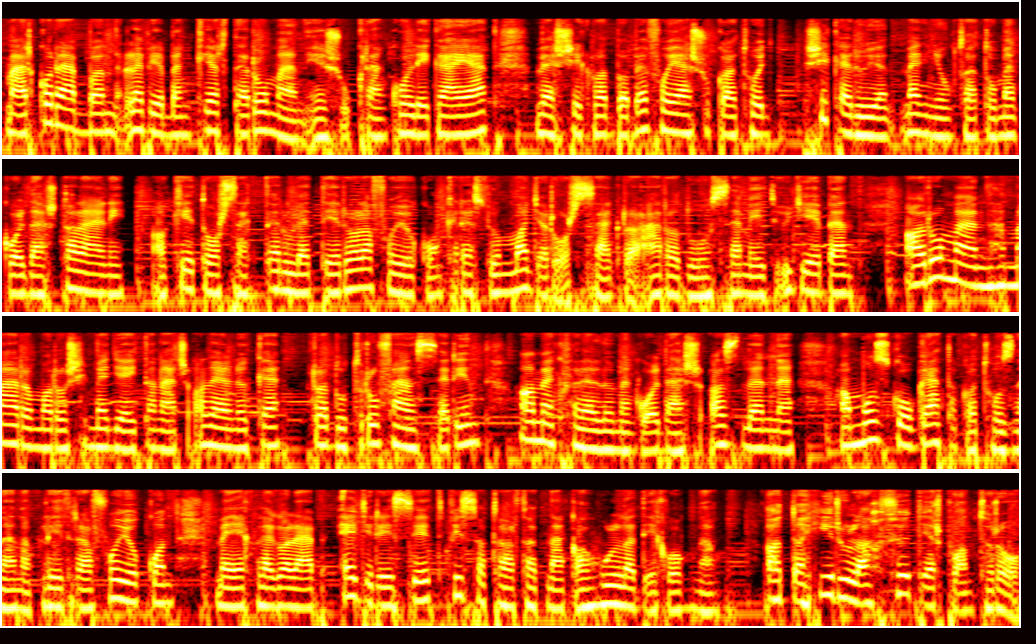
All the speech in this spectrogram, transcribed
már korábban levélben kérte román és ukrán kollégáját, vessék latba befolyásukat, hogy sikerüljön megnyugtató megoldást találni a két ország területéről a folyókon keresztül Magyarországra áradó szemét ügyében. A román Máramarosi megyei tanács alelnöke Radut Rufán szerint a megfelelő megoldás az lenne, ha mozgó gátakat hoznának létre a folyókon, melyek legalább egy részét visszatartatnák a hulladékoknak. Adta hírül a főtér.ro.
